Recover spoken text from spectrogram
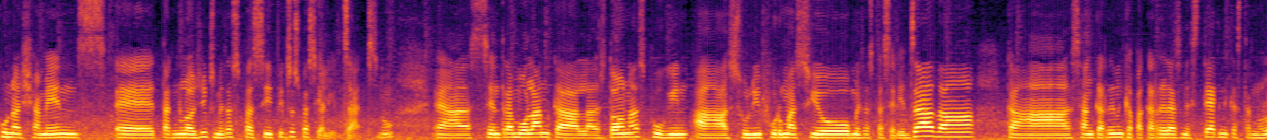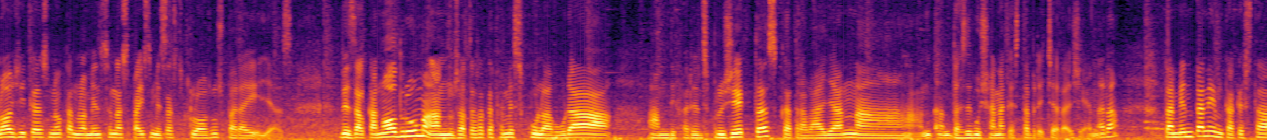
coneixements eh, tecnològics més específics o especialitzats. No? Eh, Centra molt en que les dones puguin assolir formació més especialitzada, que s'encarrilin cap a carreres més tècniques, tecnològiques, no? que normalment són espais més exclosos per a elles. Des del Canòdrom, nosaltres el que fem és col·laborar amb diferents projectes que treballen a, desdibuixant aquesta bretxa de gènere. També entenem que aquesta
